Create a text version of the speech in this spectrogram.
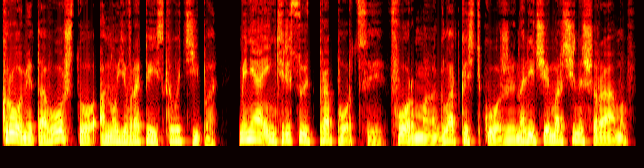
Кроме того, что оно европейского типа. Меня интересуют пропорции, форма, гладкость кожи, наличие морщин и шрамов.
